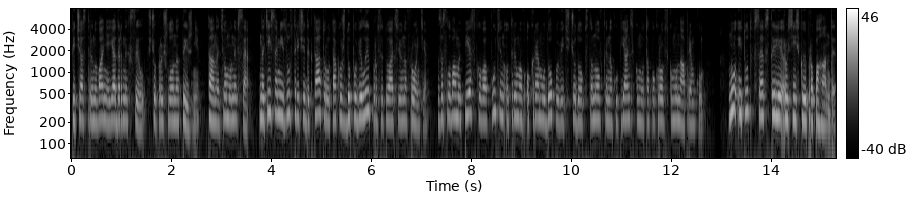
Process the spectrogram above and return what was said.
під час тренування ядерних сил, що пройшло на тижні. Та на цьому не все. На тій самій зустрічі диктатору також доповіли про ситуацію на фронті. За словами Пєскова, Путін отримав окрему доповідь щодо обстановки на Куп'янському та Покровському напрямку. Ну і тут все в стилі російської пропаганди.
